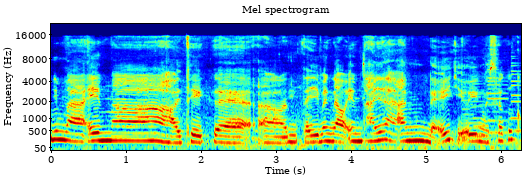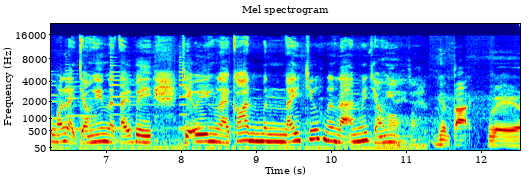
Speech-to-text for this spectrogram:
nhưng mà em à, hỏi thiệt là ờ, tại vì ban đầu em thấy là anh để ý chị Uyên mà sao cuối cùng anh lại chọn em là tại vì chị Uyên là có anh Minh ấy trước nên là anh mới chọn em. Ờ, vâng. Hiện tại về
